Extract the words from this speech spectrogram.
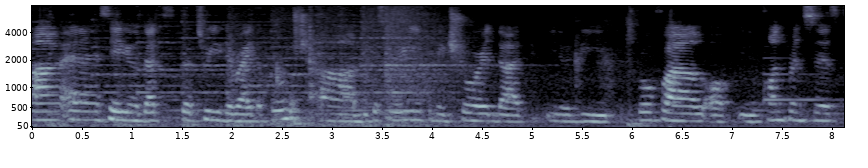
Uh, and I say, you know, that's that's really the right approach uh, because we really need to make sure that you know the profile of you know conferences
